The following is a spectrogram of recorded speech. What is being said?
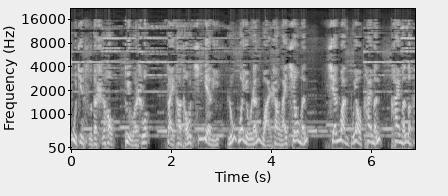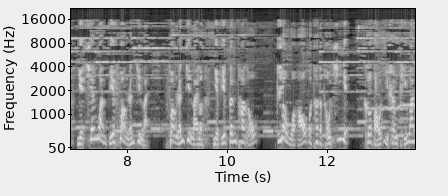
父亲死的时候对我说，在他头七夜里，如果有人晚上来敲门，千万不要开门，开门了也千万别放人进来，放人进来了也别跟他走，只要我熬过他的头七夜，可保一生平安。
